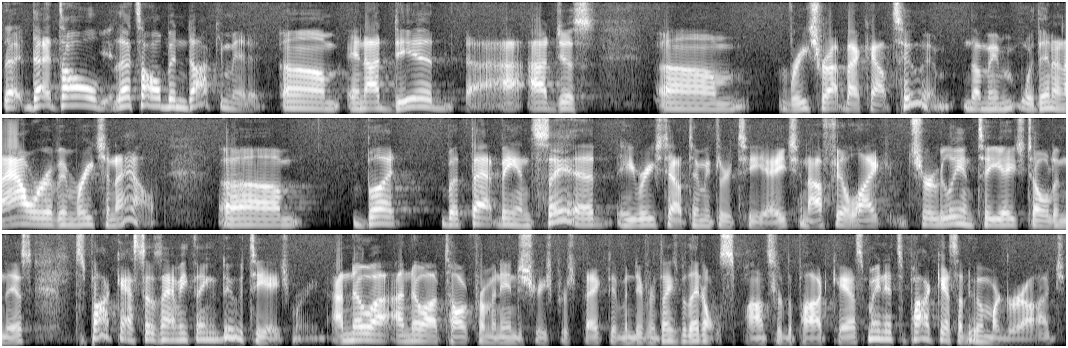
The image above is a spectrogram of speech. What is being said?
That, that's all. Yeah. That's all been documented. Um, and I did. I, I just um, reached right back out to him. I mean, within an hour of him reaching out. Um, but but that being said, he reached out to me through TH, and I feel like truly, and TH told him this. This podcast doesn't have anything to do with TH Marine. I know. I, I know. I talk from an industry's perspective and different things, but they don't sponsor the podcast. I mean, it's a podcast I do in my garage.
